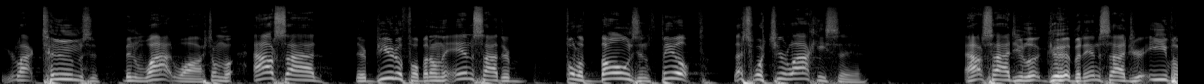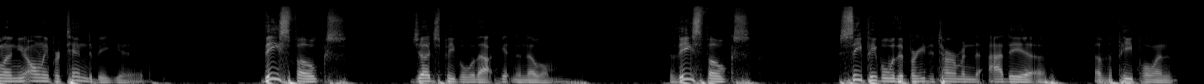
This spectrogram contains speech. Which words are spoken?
You're like tombs have been whitewashed. On the outside, they're beautiful, but on the inside, they're full of bones and filth. That's what you're like, he said. Outside, you look good, but inside, you're evil and you only pretend to be good. These folks judge people without getting to know them. These folks see people with a predetermined idea of, of the people and,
